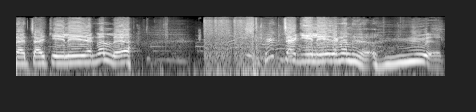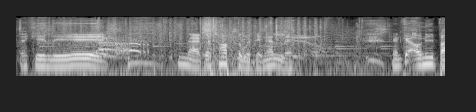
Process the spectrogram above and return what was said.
น่าใจเกเรอย่างนั้นเหรอเฮ้ยใจเกเรอย่างนั้นเหรอเฮ้ยใจเกเรที่ไหนก็ชอบตูดอย่างนั้นเลยงั้นก็เอานี่ไป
